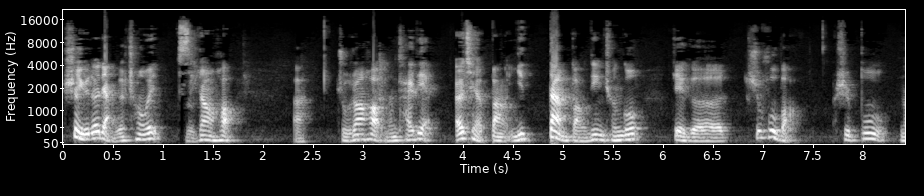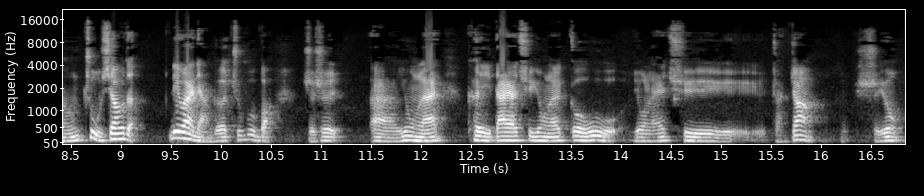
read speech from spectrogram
剩余的两个称为子账号，啊主账号能开店，而且绑一旦绑定成功，这个支付宝是不能注销的，另外两个支付宝只是。啊，用来可以大家去用来购物，用来去转账使用。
